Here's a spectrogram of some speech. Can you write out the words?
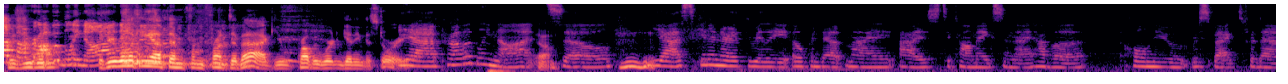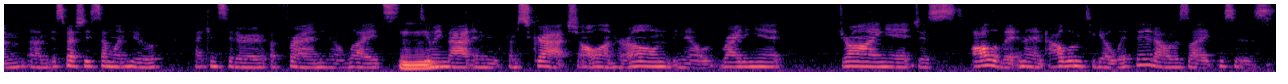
Because you Probably not. If you were looking at them from front to back, you probably weren't getting the story. Yeah, probably not. Yeah. So, yeah, Skin and Earth really opened up my eyes to comics, and I have a whole new respect for them, um, especially someone who I consider a friend. You know, Lights Mhm. doing that and from scratch, all on her own. You know, writing it, drawing it, just all of it, and then an album to go with it. I was like, this is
